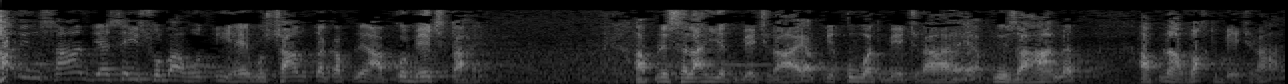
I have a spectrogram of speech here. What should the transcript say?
ہر انسان جیسے ہی صبح ہوتی ہے، وہ شام تک اپنے آپ کو بیچتا ہے۔ اپنی صلاحیت بیچ رہا ہے، اپنی قوت بیچ رہا ہے، اپنی ذہانت، اپنا وقت بیچ رہا ہے۔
